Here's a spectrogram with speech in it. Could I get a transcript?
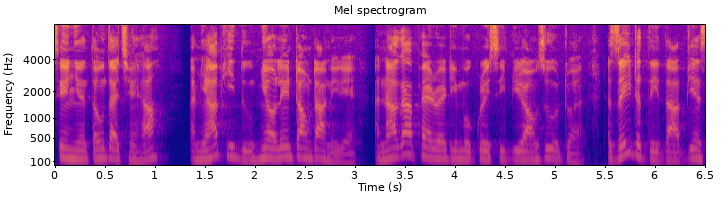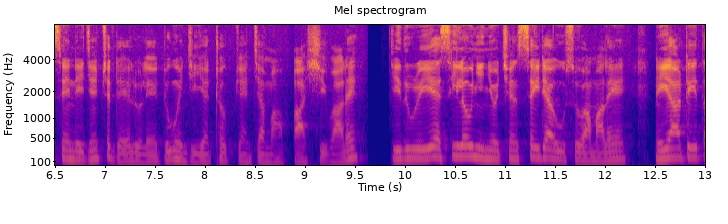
စင်ញင်သုံးသပ်ခြင်းဟာအများပြည်သူမျှော်လင့်တောင့်တနေတဲ့အနာဂတ်ဖက်ဒရယ်ဒီမိုကရေစီပြည်ထောင်စုအတွက်တစိမ့်တသေးတာပြင်ဆင်နေခြင်းဖြစ်တယ်လို့လည်းဒုဝန်ကြီးရဲ့ထုတ်ပြန်ချက်မှာပါရှိပါတယ်။ပြည်သူတွေရဲ့စီလုံးညီညွတ်ခြင်းစိတ်ဓာတ်ဥဆိုတာမှာလည်းနေရာဒေသ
